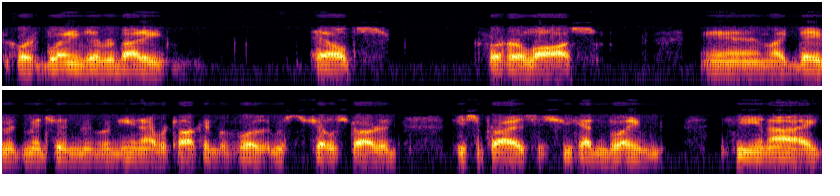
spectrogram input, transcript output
of course, blames everybody else for her loss. And like David mentioned when he and I were talking before the show started, he's surprised that she hadn't blamed he and I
